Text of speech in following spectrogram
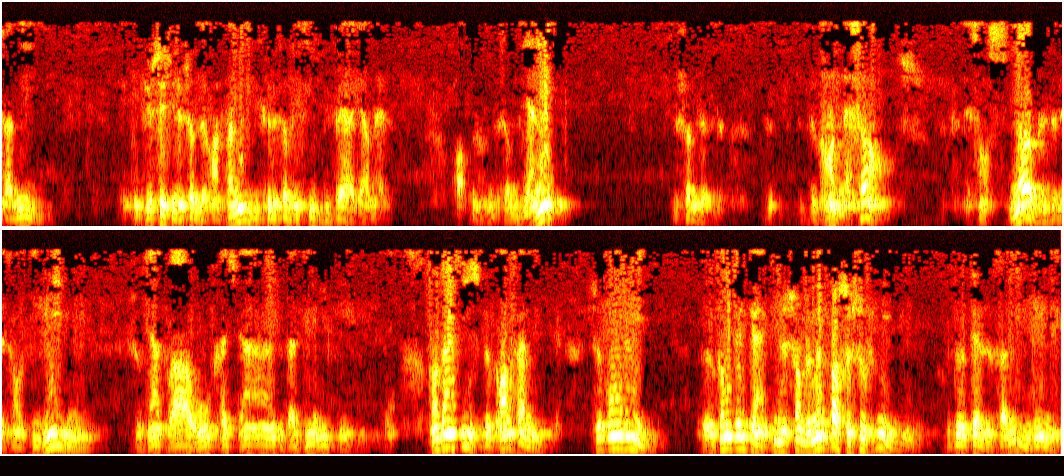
familles. Et Dieu sait si nous sommes de grandes familles, puisque nous sommes les fils du Père éternel. Oh, nous, sommes bien nés. Nous sommes de, de, grandes naissances, de naissances nobles, de naissances divines. Souviens-toi, ô chrétien, de ta dignité. Quand un fils de grande famille se conduit euh, comme quelqu'un qui ne semble même pas se souvenir de quelle famille il est né,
